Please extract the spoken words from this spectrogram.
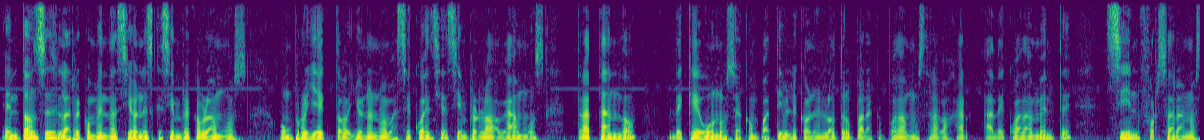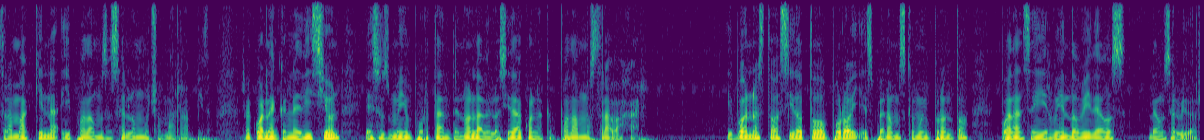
Entonces la recomendación es que siempre que hablamos un proyecto y una nueva secuencia, siempre lo hagamos tratando de que uno sea compatible con el otro para que podamos trabajar adecuadamente sin forzar a nuestra máquina y podamos hacerlo mucho más rápido. Recuerden que en la edición eso es muy importante, ¿no? La velocidad con la que podamos trabajar. Y bueno, esto ha sido todo por hoy. Esperamos que muy pronto puedan seguir viendo videos de un servidor.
